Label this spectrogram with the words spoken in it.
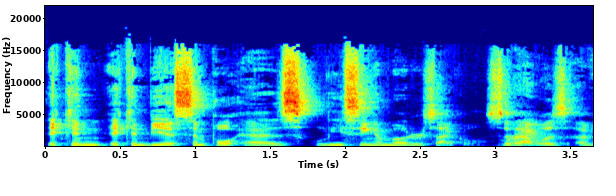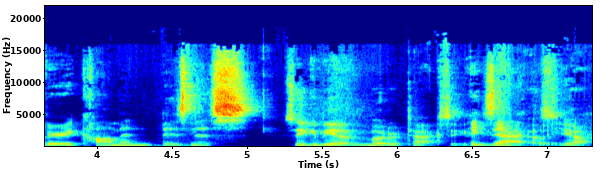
it can it can be as simple as leasing a motorcycle. So Right. that was a very common business, So you could be a motor taxi. Exactly. Yeah.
